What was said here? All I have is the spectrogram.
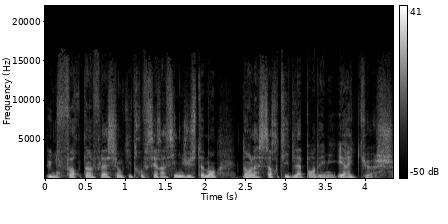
Une forte inflation qui trouve ses racines justement dans la sortie de la pandémie. Eric Cuoche.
